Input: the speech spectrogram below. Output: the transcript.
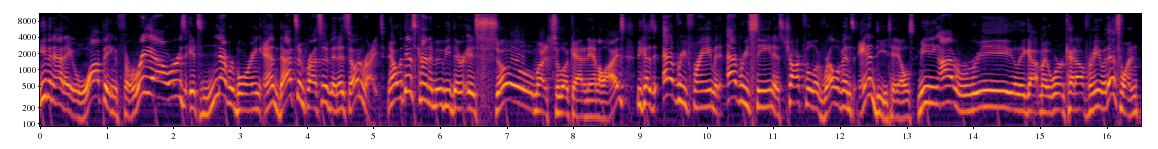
Even at a whopping three hours, it's never boring, and that's impressive in its own right. Now, with this kind of movie, there is so much to look at and analyze because every frame and every scene is chock full of relevance and details, meaning I really got my work cut out for me with this one.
